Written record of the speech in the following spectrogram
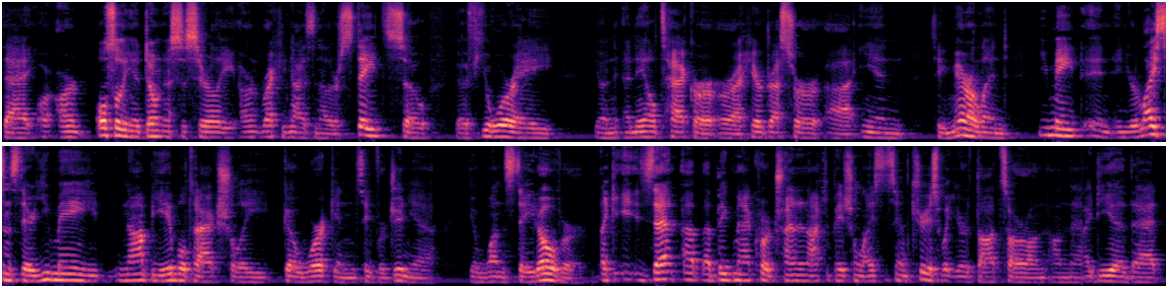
that are, aren't also you know don't necessarily aren't recognized in other states. So you know, if you're a you know, a nail tech or, or a hairdresser uh, in say Maryland, you may in, in your license there you may not be able to actually go work in say Virginia you know, one state over. Like, is that a, a, big macro trend in occupational licensing? I'm curious what your thoughts are on, on that idea that,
